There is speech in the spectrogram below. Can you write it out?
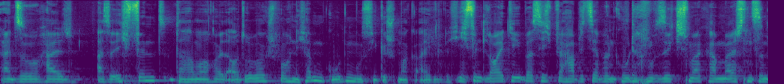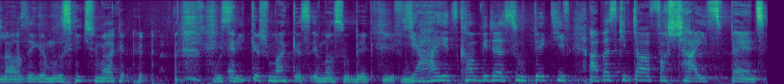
also halt, also ich finde, da haben wir heute auch drüber gesprochen, ich habe einen guten Musikgeschmack eigentlich. ich finde Leute, die über sich behaupten, sie haben einen guten Musikgeschmack, haben meistens einen lausigen Musikgeschmack. Musikgeschmack ist immer subjektiv. Ja, jetzt kommt wieder subjektiv, aber es gibt auch einfach Scheißbands.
